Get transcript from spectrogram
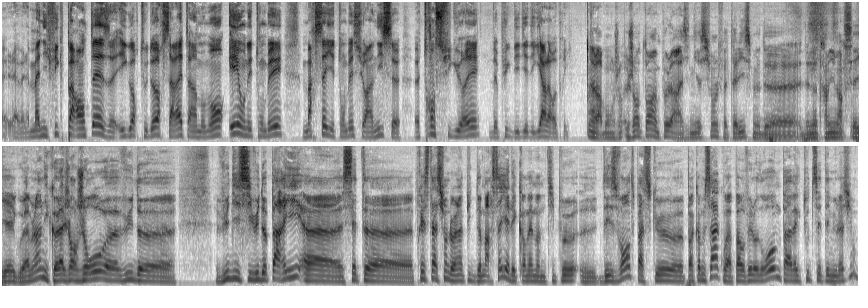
la, magnifique parenthèse Igor Tudor s'arrête à un moment. Et on est tombé, Marseille est tombé sur un Nice euh, transfiguré depuis que Didier Digard l'a repris. Alors bon, j'entends un peu la résignation, le fatalisme de, notre ami marseillais Hugo. Nicolas Georgerot, euh, vu de Vu d'ici, vu de Paris, euh, cette euh, prestation de l'Olympique de Marseille, elle est quand même un petit peu euh, décevante parce que pas comme ça, quoi, pas au Vélodrome, pas avec toute cette émulation.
